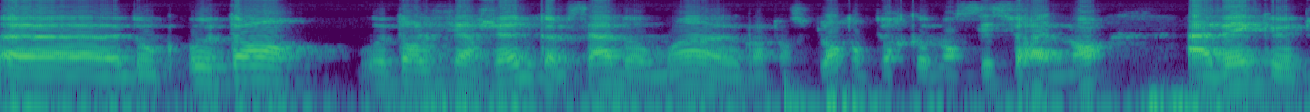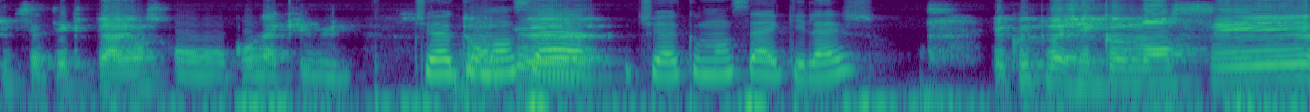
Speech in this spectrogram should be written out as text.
Euh, donc autant, autant le faire jeune, comme ça, ben, au moins, euh, quand on se plante, on peut recommencer sereinement avec toute cette expérience qu'on accumule. Tu as, commencé à, tu as commencé à quel âge? Écoute, moi j'ai commencé,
